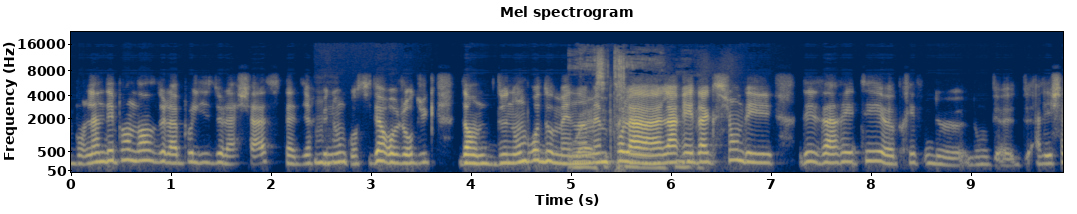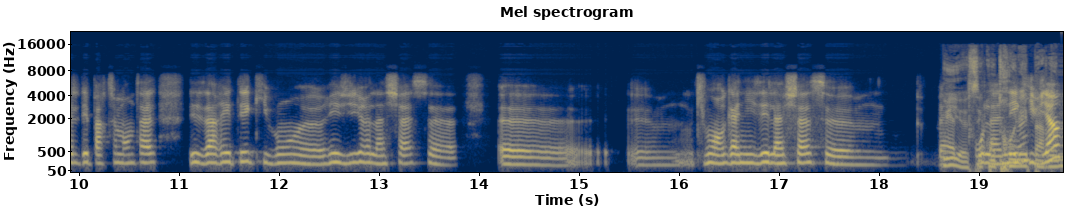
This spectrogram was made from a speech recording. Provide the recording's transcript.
bon, l'indépendance de la police de la chasse, c'est-à-dire que mm-hmm. nous, on considère aujourd'hui que dans de nombreux domaines, hein, même pour la, la, mm. rédaction des, des arrêtés de, donc, à l'échelle départementale, des arrêtés qui vont régir la chasse euh, euh, qui vont organiser la chasse euh, ben, pour l'année qui vient.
